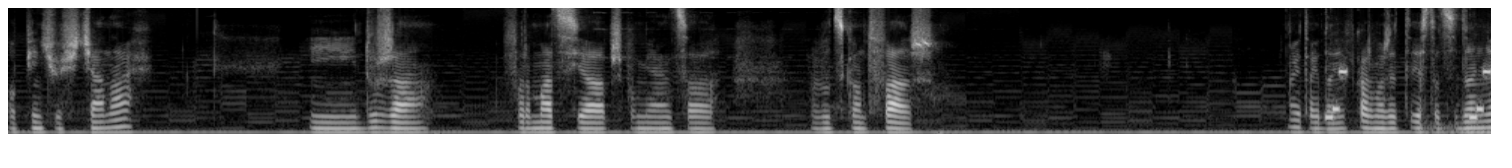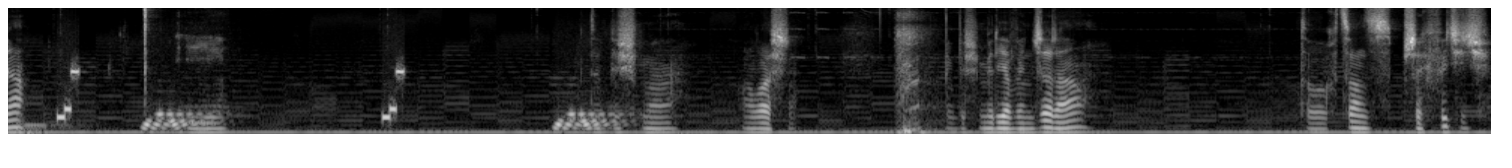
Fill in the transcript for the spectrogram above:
o pięciu ścianach i duża formacja przypominająca ludzką twarz. No i tak dalej. W każdym razie jest to Cydonia i gdybyśmy... No właśnie. Jakbyśmy mieli Avengera, to chcąc przechwycić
